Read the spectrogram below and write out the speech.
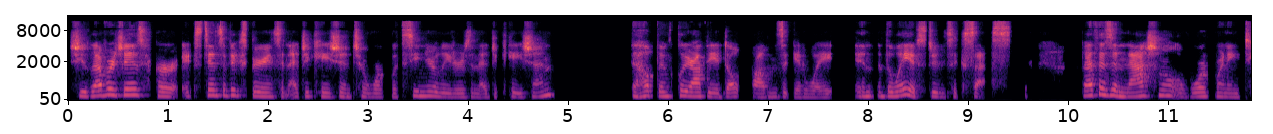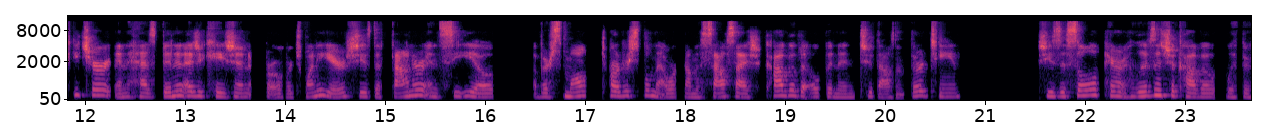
She leverages her extensive experience in education to work with senior leaders in education to help them clear out the adult problems that get away in the way of student success. Beth is a national award winning teacher and has been in education for over 20 years. She is the founder and CEO of a small charter school network on the south side of Chicago that opened in 2013. She's a sole parent who lives in Chicago with her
